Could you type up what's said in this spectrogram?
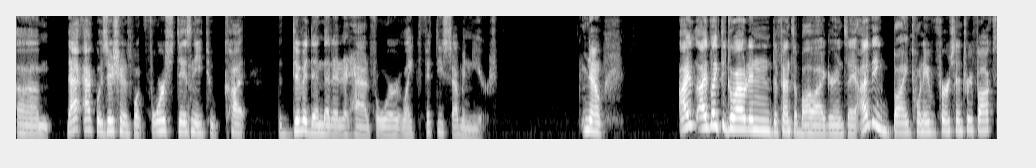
um, that acquisition is what forced Disney to cut the dividend that it had had for like 57 years. Now, I, I'd like to go out in defense of Bob Iger and say I think buying 21st Century Fox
